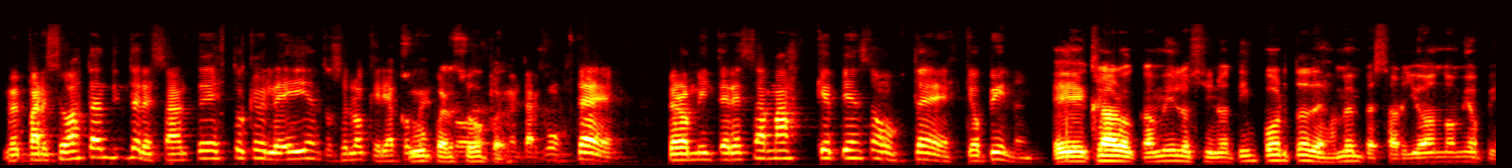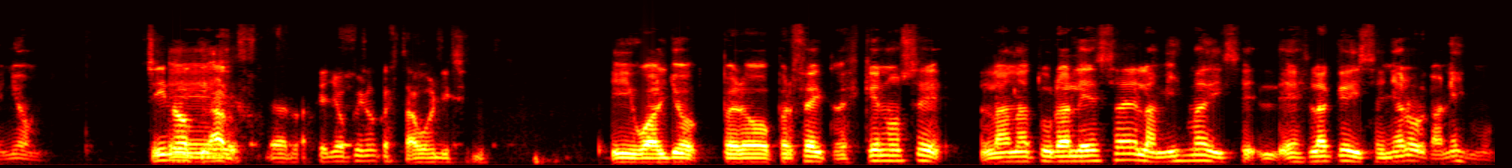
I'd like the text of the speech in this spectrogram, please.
Me pareció bastante interesante esto que leí, entonces lo quería comentar, comentar con ustedes. Pero me interesa más qué piensan ustedes, qué opinan. Eh, claro, Camilo, si no te importa, déjame empezar yo dando mi opinión. Sí, no, eh, claro, de verdad que yo opino que está buenísimo. Igual yo, pero perfecto. Es que no sé, la naturaleza de la misma es la que diseña el organismo.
